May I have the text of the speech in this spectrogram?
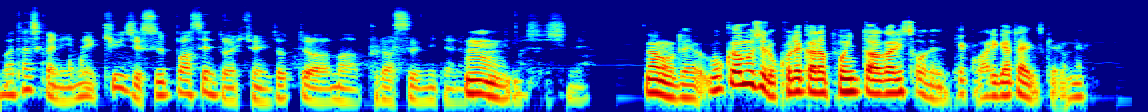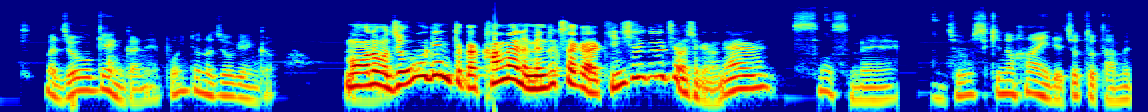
まあ確かにね、90数パーセントの人にとっては、まあ、プラスみたいなこと言ってましたしね。なので、僕はむしろこれからポイント上がりそうで結構ありがたいですけどね。まあ上限がね、ポイントの上限が。もうでも上限とか考えるのめんどくさいから気にしなくなっちゃいましたけどね。そうですね。常識の範囲でちょっとため、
